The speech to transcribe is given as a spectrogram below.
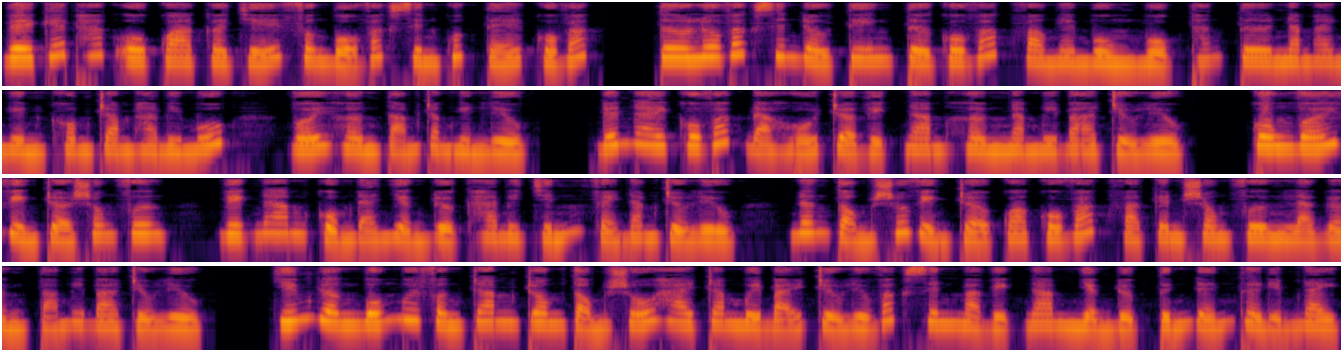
WHO qua cơ chế phân bổ vaccine quốc tế COVAX. Từ lô vaccine đầu tiên từ COVAX vào ngày mùng 1 tháng 4 năm 2021 với hơn 800.000 liều. Đến nay COVAX đã hỗ trợ Việt Nam hơn 53 triệu liều. Cùng với viện trợ song phương, Việt Nam cũng đã nhận được 29,5 triệu liều, nâng tổng số viện trợ qua COVAX và kênh song phương là gần 83 triệu liều, chiếm gần 40% trong tổng số 217 triệu liều vaccine mà Việt Nam nhận được tính đến thời điểm này.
